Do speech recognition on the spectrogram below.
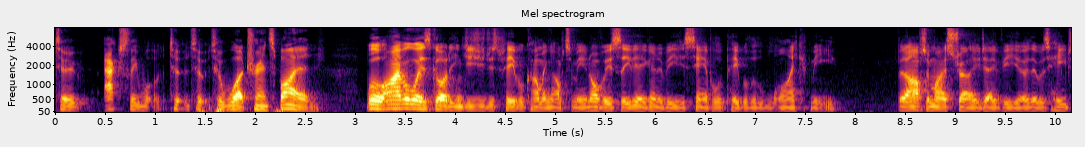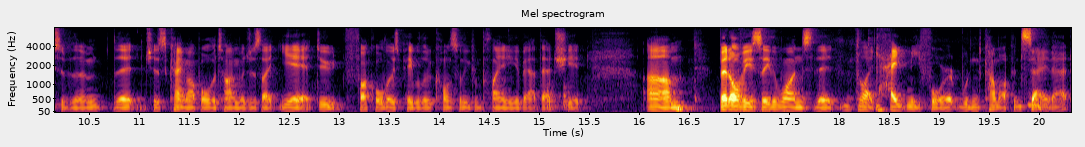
to actually to, to, to what transpired. Well, I've always got Indigenous people coming up to me, and obviously they're going to be a sample of people that like me. But after my Australia Day video, there was heaps of them that just came up all the time and were just like, "Yeah, dude, fuck all those people that are constantly complaining about that shit." Um, but obviously, the ones that like hate me for it wouldn't come up and say that.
